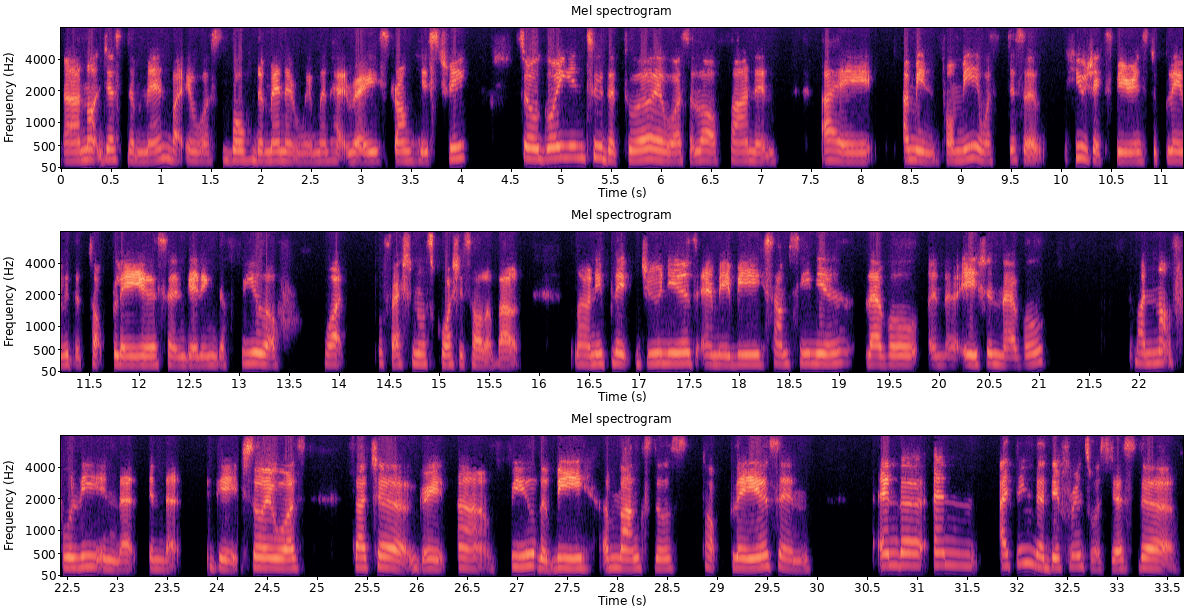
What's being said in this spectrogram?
uh, not just the men but it was both the men and women had very strong history. So going into the tour it was a lot of fun. And i i mean for me it was just a huge experience to play with the top players and getting the feel of what professional squash is all about. I only played juniors and maybe some senior level and the Asian level, but not fully in that in that gauge. So it was such a great uh, feel to be amongst those top players. And and the and I think the difference was just the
